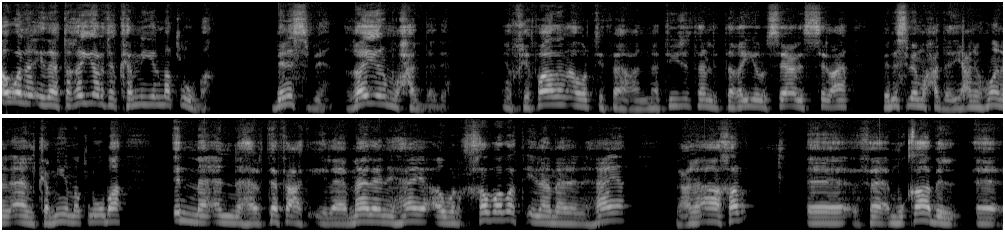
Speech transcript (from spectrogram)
أولا إذا تغيرت الكمية المطلوبة بنسبة غير محددة انخفاضا أو ارتفاعا نتيجة لتغير سعر السلعة بنسبة محددة. يعني هون الآن الكمية المطلوبة إما أنها ارتفعت إلى ما لا نهاية أو انخفضت إلى ما لا نهاية. معنى آخر آه، فمقابل آه،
